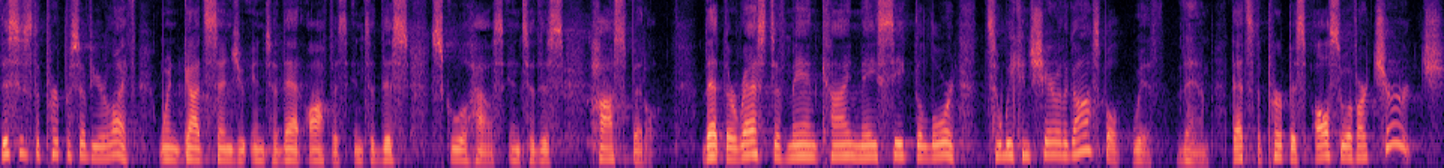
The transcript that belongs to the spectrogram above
This is the purpose of your life when God sends you into that office, into this schoolhouse, into this hospital, that the rest of mankind may seek the Lord so we can share the gospel with them. That's the purpose also of our church.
